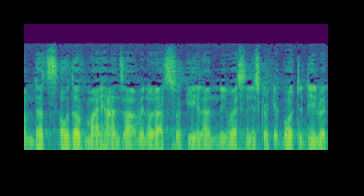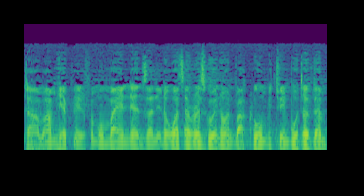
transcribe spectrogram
Um, that's out of my hands. Um, you know, that's for Gayle and the West Indies Cricket Board to deal with. Um, I'm here playing for Mumbai Indians, and you know, whatever is going on back home between both of them,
